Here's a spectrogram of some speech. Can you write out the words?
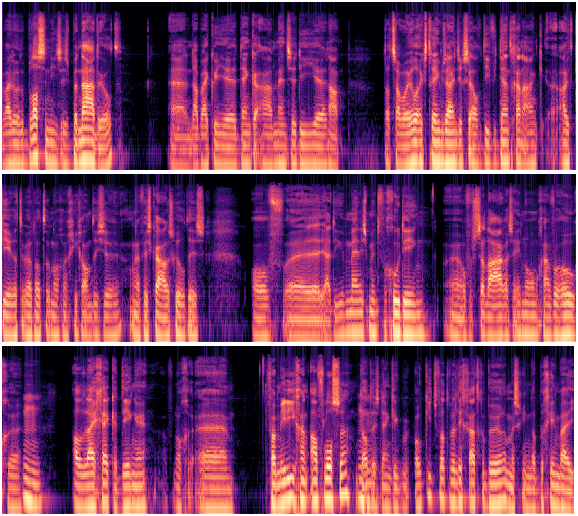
waardoor de Belastingdienst is benadeeld. En daarbij kun je denken aan mensen die, uh, nou, dat zou wel heel extreem zijn, zichzelf dividend gaan uitkeren, terwijl dat er nog een gigantische uh, fiscale schuld is. Of uh, ja, die een managementvergoeding of een salaris enorm gaan verhogen. Mhm. Allerlei gekke dingen. Of nog familie gaan aflossen. Mhm. Dat is denk ik ook iets wat wellicht gaat gebeuren. Misschien dat begin bij,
